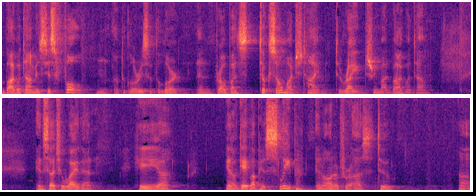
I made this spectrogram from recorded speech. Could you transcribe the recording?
Bhagavatam is just full of the glories of the Lord. And Prabhupada took so much time to write Srimad Bhagavatam in such a way that he, uh, you know, gave up his sleep in order for us to uh,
